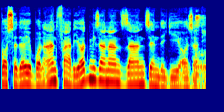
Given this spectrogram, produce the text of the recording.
با صدای بلند فریاد می‌زنند زن زندگی آزادی.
